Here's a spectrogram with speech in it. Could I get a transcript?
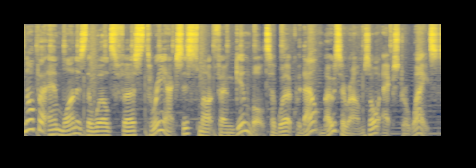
Snoppa M1 is the world's first 3-axis smartphone gimbal to work without motor arms or extra weight.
